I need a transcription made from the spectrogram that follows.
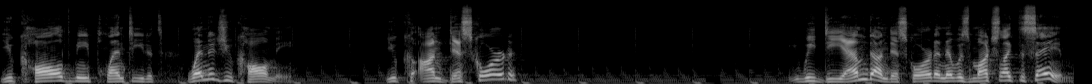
You called me plenty to. T- when did you call me? You on Discord? We DM'd on Discord, and it was much like the same.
